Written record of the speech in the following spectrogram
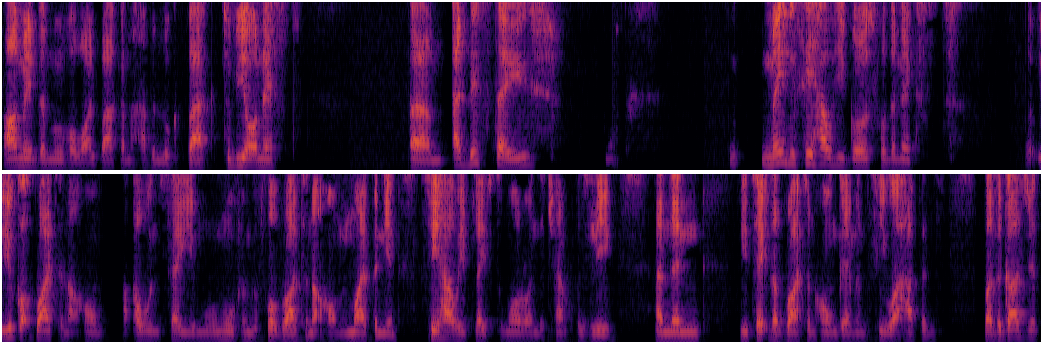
I made the move a while back and I haven't looked back. To be honest, um, at this stage, maybe see how he goes for the next. You've got Brighton at home. I wouldn't say you move him before Brighton at home, in my opinion. See how he plays tomorrow in the Champions League, and then you take the Brighton home game and see what happens. But the guys, just,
